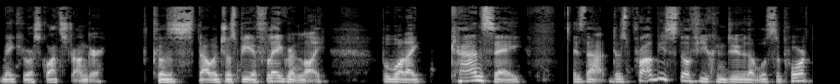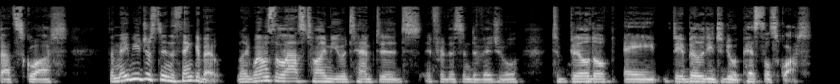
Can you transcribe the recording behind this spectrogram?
make your squat stronger because that would just be a flagrant lie. But what I can say is that there's probably stuff you can do that will support that squat that maybe you just didn't think about. Like when was the last time you attempted eh, for this individual to build up a the ability to do a pistol squat?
